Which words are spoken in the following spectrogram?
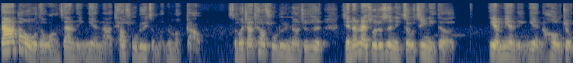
大家到我的网站里面呢，跳出率怎么那么高？什么叫跳出率呢？就是简单来说，就是你走进你的店面里面，然后就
